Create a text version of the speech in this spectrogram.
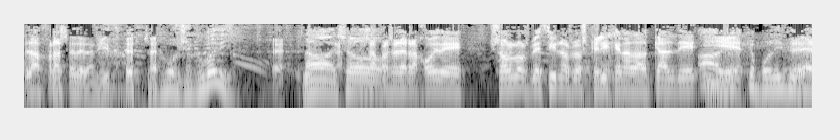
la frase de la nit. Eh, No, eso- famosa frase de Rajoy de son los vecinos los que eligen al alcalde Ah, y es que política,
